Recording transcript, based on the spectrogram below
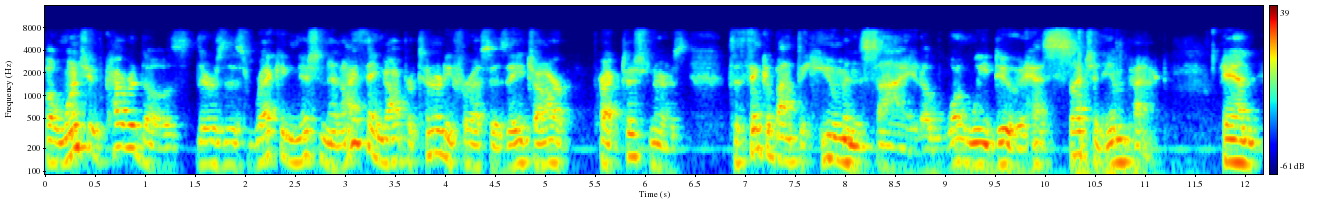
But once you've covered those there's this recognition and i think opportunity for us as hr practitioners to think about the human side of what we do. It has such an impact. And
